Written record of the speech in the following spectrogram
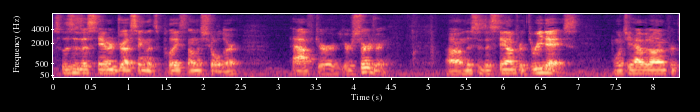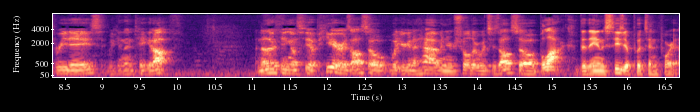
So this is a standard dressing that's placed on the shoulder after your surgery. Um, this is to stay on for three days. Once you have it on for three days, we can then take it off. Another thing you'll see up here is also what you're going to have in your shoulder, which is also a block that the anesthesia puts in for you.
